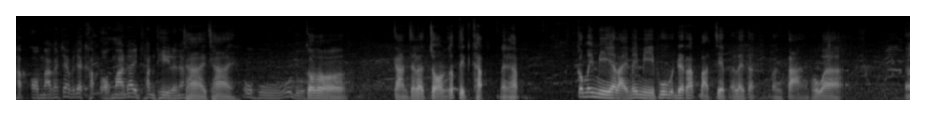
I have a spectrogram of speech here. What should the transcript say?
ขับออกมาก็ใช่ว่าจะขับออกมาได้ทันทีเลยนะ ใช่ใช่โอ้โหดูก็การจราจรก็ติดขัดนะครับ ก็ไม่มีอะไรไม่มีผู้ได้รับบาดเจ็บอะไรต่างๆ เพราะว่า เอ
